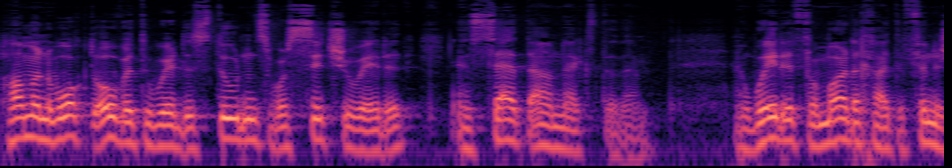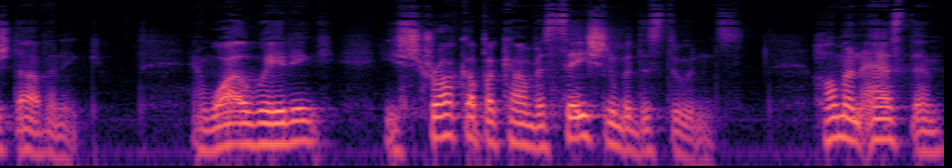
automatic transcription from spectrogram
Haman walked over to where the students were situated and sat down next to them and waited for Mordechai to finish davening. And while waiting, he struck up a conversation with the students. Haman asked them,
